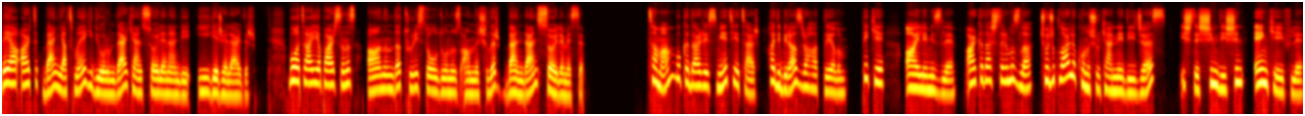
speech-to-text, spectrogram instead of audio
veya artık ben yatmaya gidiyorum derken söylenen bir iyi gecelerdir. Bu hatayı yaparsanız anında turist olduğunuz anlaşılır benden söylemesi. Tamam, bu kadar resmiyet yeter. Hadi biraz rahatlayalım. Peki, ailemizle, arkadaşlarımızla, çocuklarla konuşurken ne diyeceğiz? İşte şimdi işin en keyifli,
